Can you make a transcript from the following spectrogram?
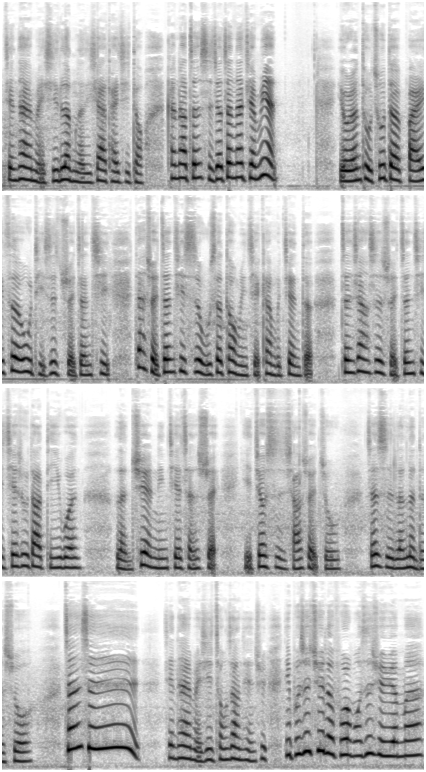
健太美希愣了一下，抬起头，看到真实就站在前面。有人吐出的白色物体是水蒸气，但水蒸气是无色透明且看不见的。真相是水蒸气接触到低温。冷却凝结成水，也就是小水珠。真实冷冷地说：“真实！”健太美希冲上前去：“你不是去了福尔摩斯学院吗？”“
